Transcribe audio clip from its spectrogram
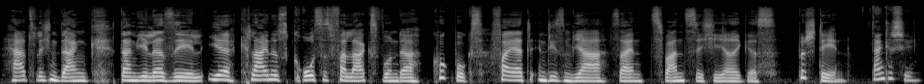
Herzlichen Dank, Daniela Seel. Ihr kleines, großes Verlagswunder Cookbooks feiert in diesem Jahr sein 20-jähriges Bestehen. Dankeschön.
